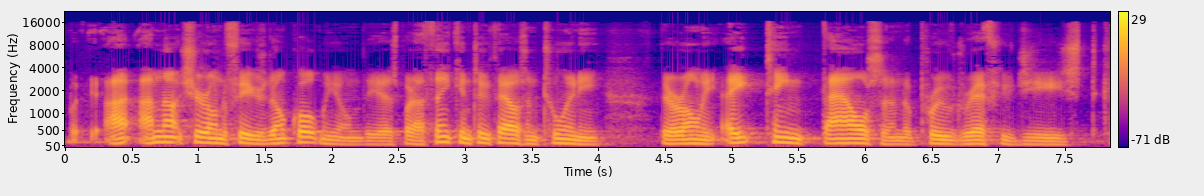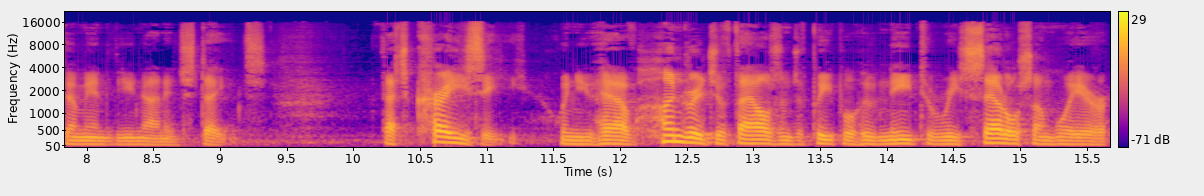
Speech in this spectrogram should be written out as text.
But I, am not sure on the figures, don't quote me on this, but I think in 2020, there are only 18,000 approved refugees to come into the United States. That's crazy when you have hundreds of thousands of people who need to resettle somewhere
